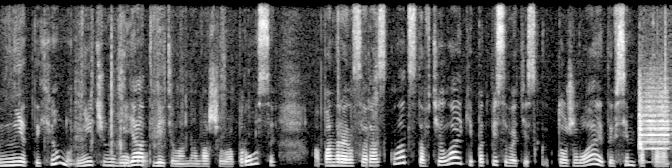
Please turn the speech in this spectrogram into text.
ни Тэхёну, ни Чунгуку. Я ответила на ваши вопросы. А понравился расклад, ставьте лайки, подписывайтесь, кто желает, и всем пока.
